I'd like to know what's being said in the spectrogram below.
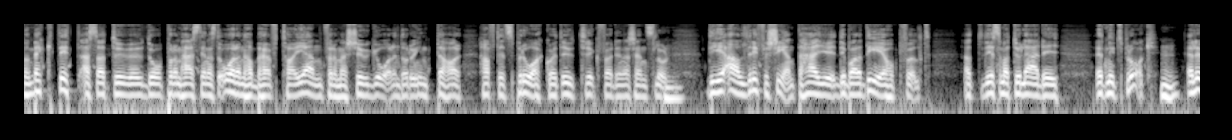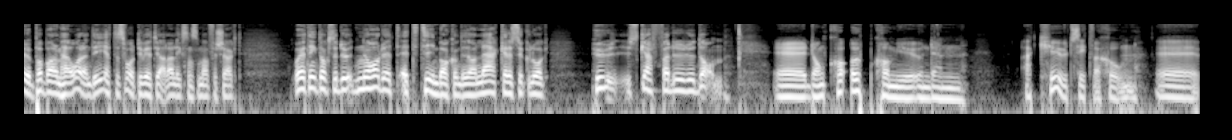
Vad mäktigt, alltså att du då på de här senaste åren har behövt ta igen för de här 20 åren då du inte har haft ett språk och ett uttryck för dina känslor. Mm. Det är aldrig för sent, det här det är bara det är hoppfullt. Att det är som att du lär dig ett nytt språk, mm. eller hur? På bara de här åren, det är jättesvårt, det vet ju alla liksom som har försökt. Och jag tänkte också, du, nu har du ett, ett team bakom dig, du har en läkare, psykolog. Hur skaffade du dem? Eh, de uppkom ju under en akut situation. Eh,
